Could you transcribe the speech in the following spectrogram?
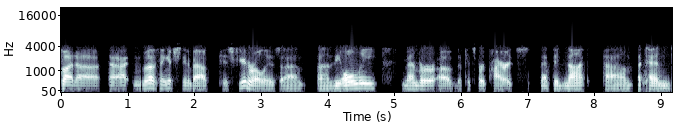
But uh, uh, another thing interesting about his funeral is um, uh, the only member of the Pittsburgh Pirates that did not um, attend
